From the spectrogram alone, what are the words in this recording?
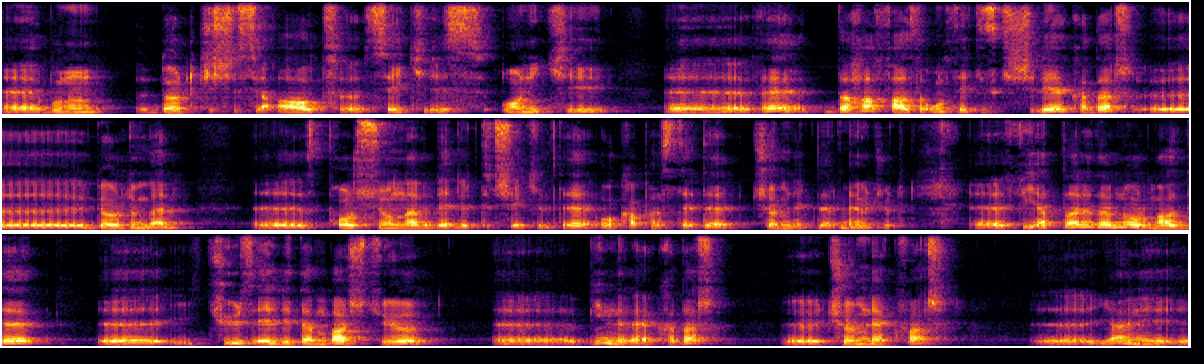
E, bunun 4 kişisi 6, 8, 12 e, ve daha fazla 18 kişiliğe kadar e, gördüm ben. E, porsiyonları belirtir şekilde o kapasitede çömlekler mevcut. E, fiyatları da normalde e, 250'den başlıyor e, 1000 liraya kadar e, çömlek var. E, yani e,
